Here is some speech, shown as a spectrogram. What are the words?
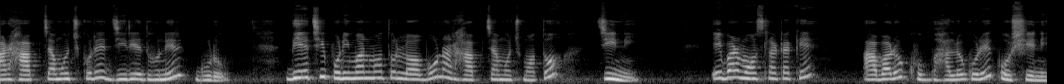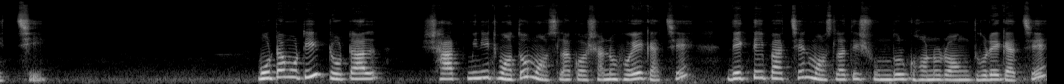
আর হাফ চামচ করে জিরে ধনের গুঁড়ো। দিয়েছি পরিমাণ মতো লবণ আর হাফ চামচ মতো চিনি। এবার মশলাটাকে আবারও খুব ভালো করে কষিয়ে নিচ্ছি। মোটামুটি টোটাল সাত মিনিট মতো মশলা কষানো হয়ে গেছে। দেখতেই পাচ্ছেন মশলাতে সুন্দর ঘন রং ধরে গেছে।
